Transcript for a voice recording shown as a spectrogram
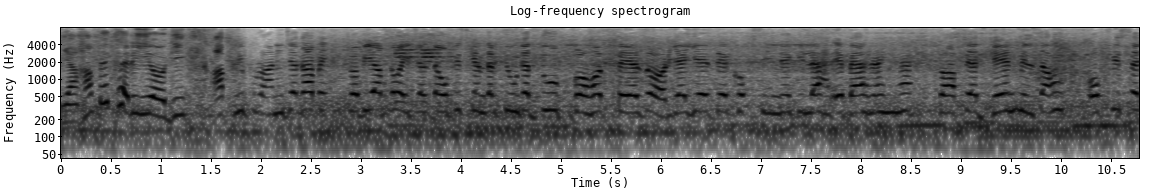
यहाँ पे खड़ी होगी। अपनी पुरानी जगह पे तो अभी आपका भाई चलता है ऑफ़िस के अंदर, क्योंकि धूप बहुत तेज़ हो। रही है ये देखो, सीने की लहरें बह रही हैं। तो आपसे अगेन मिलता हूँ। ऑफ़िस से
